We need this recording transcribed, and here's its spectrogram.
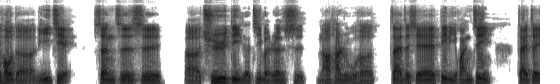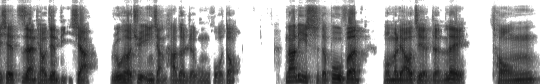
候的理解，甚至是呃区域地理的基本认识，然后它如何在这些地理环境，在这些自然条件底下，如何去影响它的人文活动。那历史的部分，我们了解人类从。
